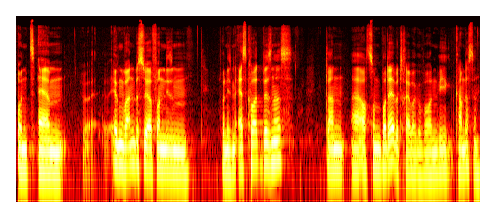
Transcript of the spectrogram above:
Und ähm, irgendwann bist du ja von diesem, von diesem Escort-Business dann äh, auch zum Bordellbetreiber geworden. Wie kam das denn?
